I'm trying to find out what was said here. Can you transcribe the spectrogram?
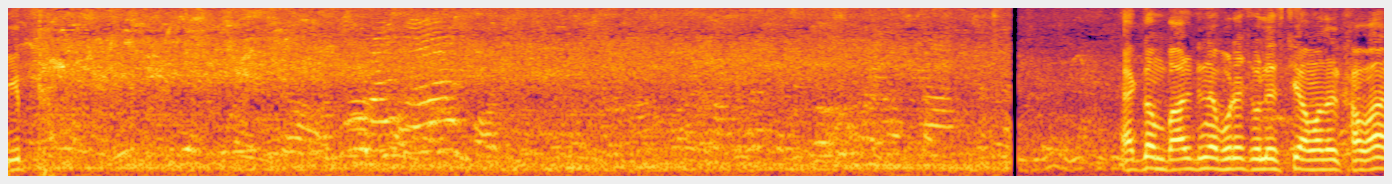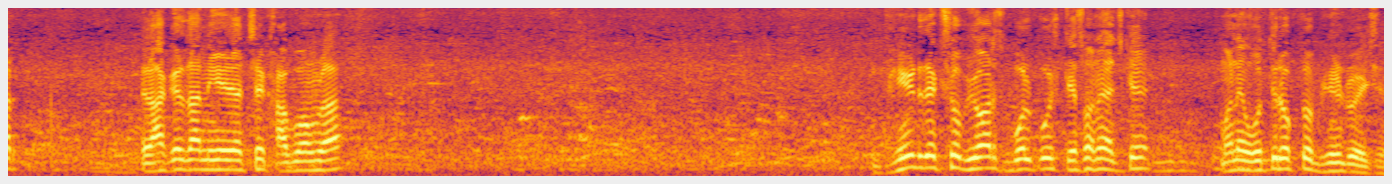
লিফট। একদম বালতিনে ভরে চলে এসেছি আমাদের খাবার। রাকেশ দা নিয়ে যাচ্ছে, খাব আমরা। ভিড় দেখছ ভিওয়ার্স বোলপুর স্টেশনে আজকে মানে অতিরিক্ত ভিড় রয়েছে।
